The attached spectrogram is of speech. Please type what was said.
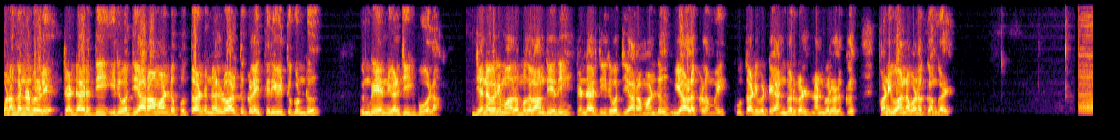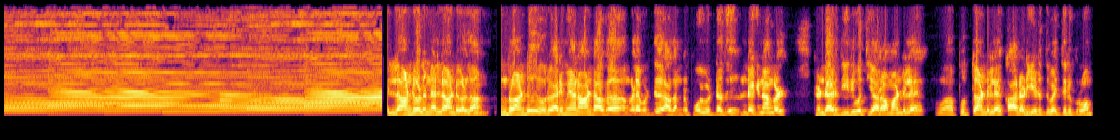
வணக்கம் நண்பர்களே. ரெண்டாயிரத்தி இருபத்தி ஆறாம் ஆண்டு புத்தாண்டு நல்வாழ்த்துக்களை தெரிவித்துக் கொண்டு இன்றைய நிகழ்ச்சிக்கு போகலாம். ஜனவரி மாதம் முதலாம் தேதி ரெண்டாயிரத்தி இருபத்தி ஆறாம் ஆண்டு வியாழக்கிழமை கூத்தாடிவட்டை அன்பர்கள் நண்பர்களுக்கு பணிவான வணக்கங்கள். எல்லா ஆண்டுகளும் நல்ல ஆண்டுகள் தான் இன்றாண்டு ஒரு அருமையான ஆண்டாக எங்களை விட்டு அகன்று போய்விட்டது. இன்றைக்கு நாங்கள் ரெண்டாயிரத்தி இருபத்தி ஆறாம் ஆண்டுல புத்தாண்டில் புத்தாண்டுல காலடி எடுத்து வைத்திருக்கிறோம்.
